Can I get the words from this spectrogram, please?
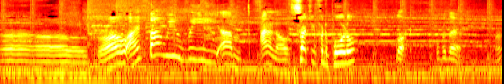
Uh, bro, I thought we'd be, um, I don't know, searching for the portal. Look, over there. Huh?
